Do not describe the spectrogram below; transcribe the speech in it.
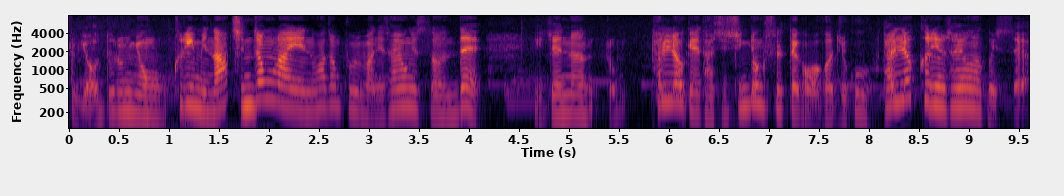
좀 여드름용 크림이나 진정 라인 화장품을 많이 사용했었는데 이제는 좀 탄력에 다시 신경 쓸 때가 와가지고 탄력 크림 사용하고 있어요.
